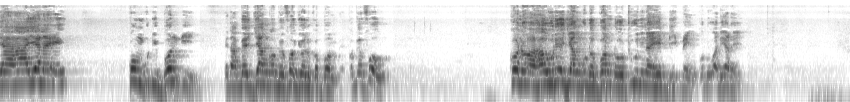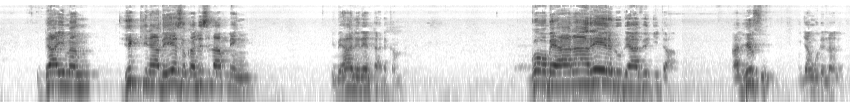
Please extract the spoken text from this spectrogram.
Yaha yana e konguɗi bonɗi. Ɓeta ɓe janngoɓe fof joni ko bomɓe ko ɓe fof kono a hawri e jannguɗo bonɗo o tunina heddi ɓen ko ɗum waɗi yaray daiman hikkinaɓe yeeso ka l'islam ɓen eɓe hani rentade kamɓe. go'o ɓe hana reere ɗuɗe ha feƴƴita alhirsu ko janngude nane ko.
